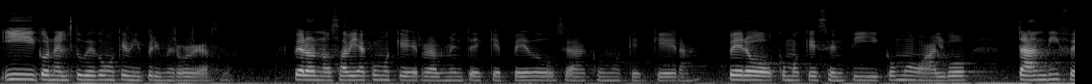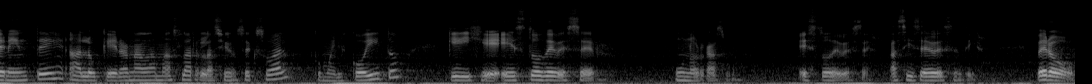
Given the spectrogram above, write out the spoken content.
Y con él tuve como que mi primer orgasmo. Pero no sabía como que realmente qué pedo, o sea, como que qué era. Pero como que sentí como algo tan diferente a lo que era nada más la relación sexual, como el coito, que dije, esto debe ser un orgasmo. Esto debe ser, así se debe sentir. Pero,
